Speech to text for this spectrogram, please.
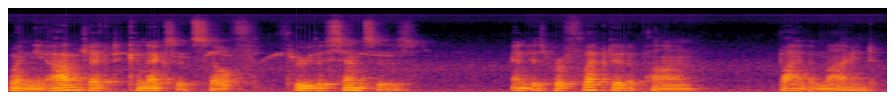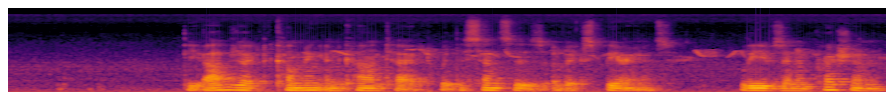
when the object connects itself through the senses and is reflected upon by the mind. The object coming in contact with the senses of experience leaves an impression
